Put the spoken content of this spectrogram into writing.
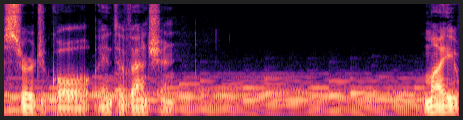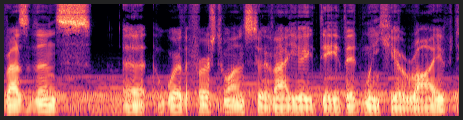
surgical intervention. My residents uh, were the first ones to evaluate David when he arrived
